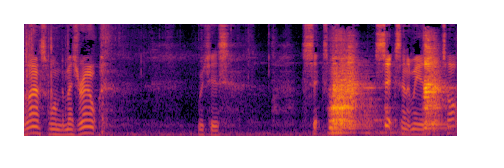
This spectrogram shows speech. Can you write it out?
Last one to measure out, which is six, six centimeters at the top.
